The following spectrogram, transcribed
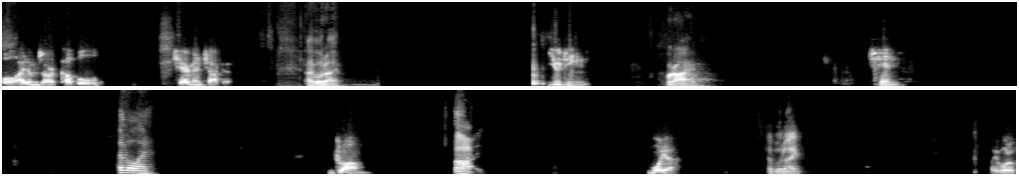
All items are coupled. Chairman Chaka. I vote aye. Eugene. I vote aye. Chin. I vote aye. Dromm. Aye. Moya. I vote aye. By vote of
